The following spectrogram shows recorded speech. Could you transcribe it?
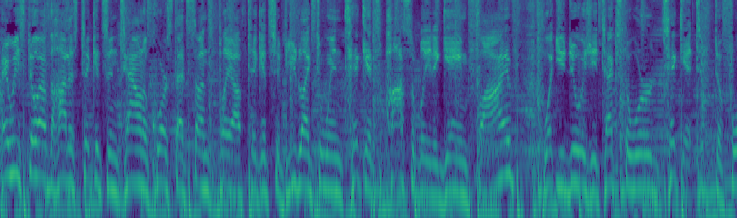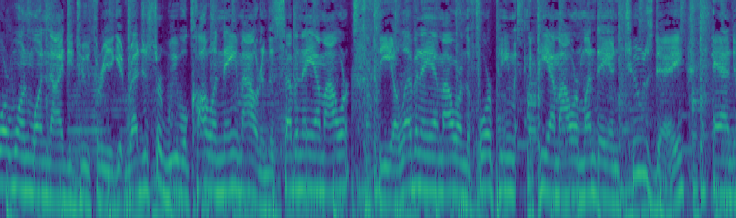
Hey, we still have the hottest tickets in town. Of course, that Suns playoff tickets. If you'd like to win tickets possibly to game five, what you do is you text the word ticket to 411 You get registered. We will call a name out in the 7 a.m. hour, the 11 a.m. hour, and the 4 p.m. hour, Monday and Tuesday, and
